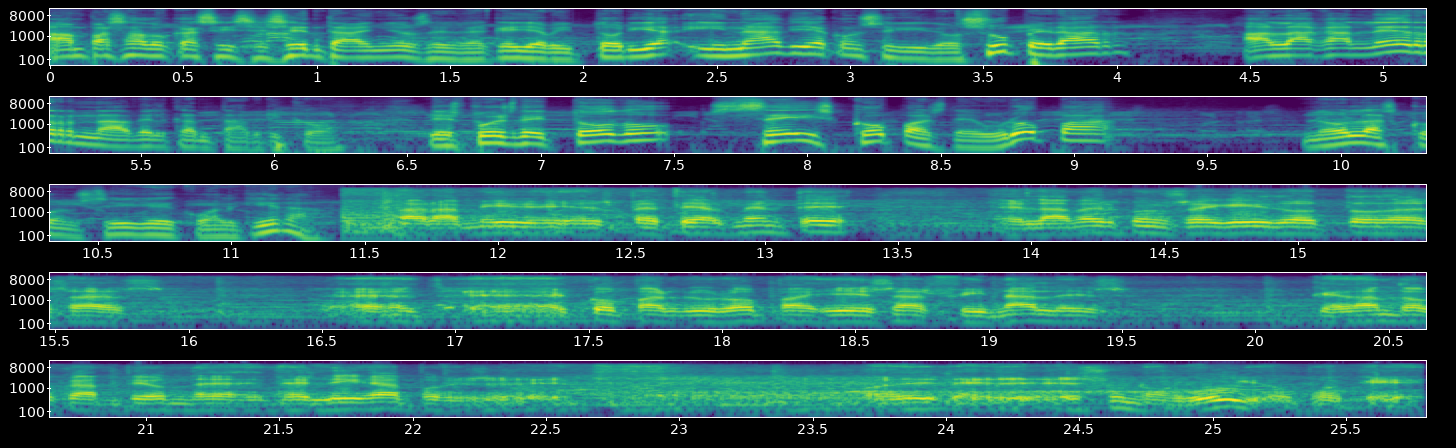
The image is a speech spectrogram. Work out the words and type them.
Han pasado casi 60 años desde aquella victoria y nadie ha conseguido superar a la galerna del Cantábrico. Después de todo, seis copas de Europa no las consigue cualquiera. Para mí especialmente el haber conseguido todas esas eh, eh, copas de Europa y esas finales quedando campeón de, liga, pues, eh, pues es un orgullo, porque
